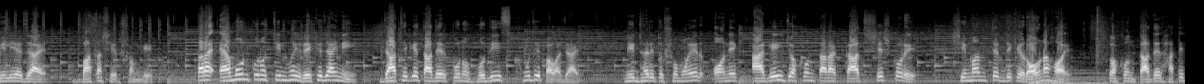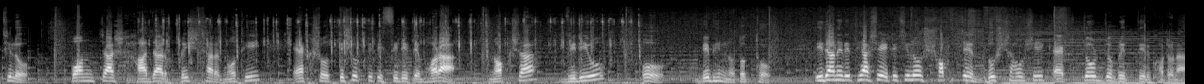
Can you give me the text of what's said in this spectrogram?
মিলিয়ে যায় বাতাসের সঙ্গে। তারা এমন কোনো চিহ্নই রেখে যায়নি যা থেকে তাদের কোনো হদিস খুঁজে পাওয়া যায়। নির্ধারিত সময়ের অনেক আগেই যখন তারা কাজ শেষ করে সীমান্তের দিকে রওনা হয়, তখন তাদের হাতে ছিল পঞ্চাশ হাজার পৃষ্ঠার নথি, একশো তেষট্টিটি সিডিতে ভরা নকশা, ভিডিও ও বিভিন্ন তথ্য। ইরানের ইতিহাসে এটি ছিল সবচেয়ে দুঃসাহসিক এক চৌর্যবৃত্তির ঘটনা।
